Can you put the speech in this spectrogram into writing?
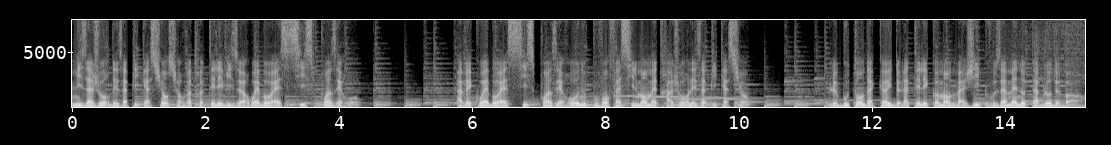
Mise à jour des applications sur votre téléviseur WebOS 6.0. Avec WebOS 6.0 nous pouvons facilement mettre à jour les applications. Le bouton d'accueil de la télécommande magique vous amène au tableau de bord.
